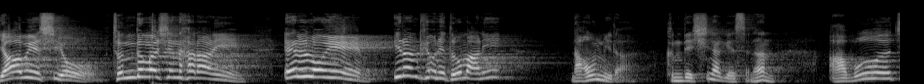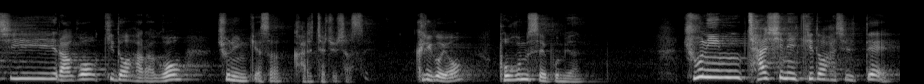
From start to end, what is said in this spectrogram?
야외시요 전등하신 하나님 엘로임 이런 표현이 더 많이 나옵니다. 그런데 신약에서는 아버지라고 기도하라고 주님께서 가르쳐 주셨어요. 그리고요 복음서에 보면 주님 자신이 기도하실 때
